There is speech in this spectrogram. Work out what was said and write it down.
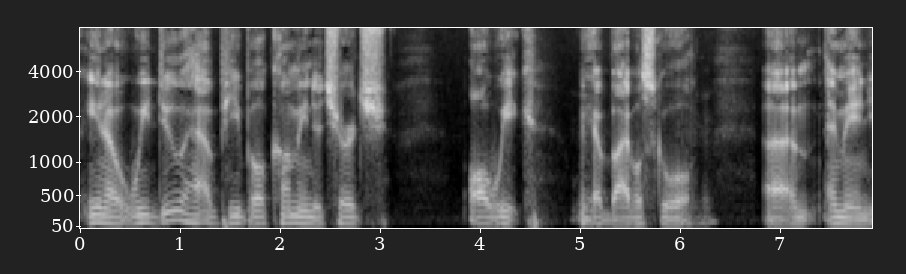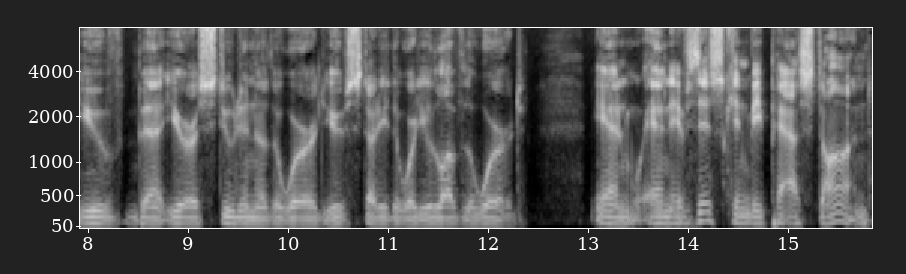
you know we do have people coming to church all week. We have Bible school. Mm-hmm Um, I mean, you've been, you're a student of the Word. You've studied the Word. You love the Word, and and if this can be passed on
